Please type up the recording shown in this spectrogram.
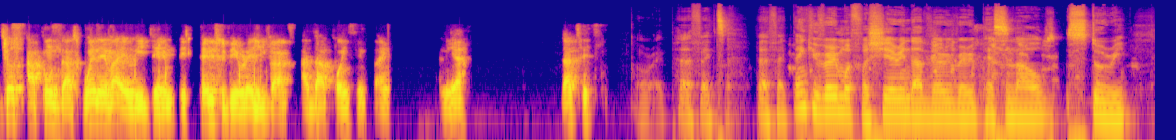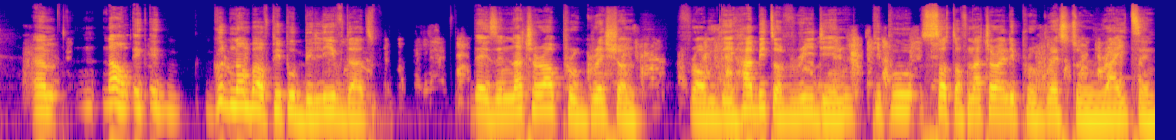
just happens that whenever I read them, they tend to be relevant at that point in time. And yeah, that's it. All right, perfect. Perfect. Thank you very much for sharing that very, very personal story. Um, now, a, a good number of people believe that there is a natural progression from the habit of reading, people sort of naturally progress to writing.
